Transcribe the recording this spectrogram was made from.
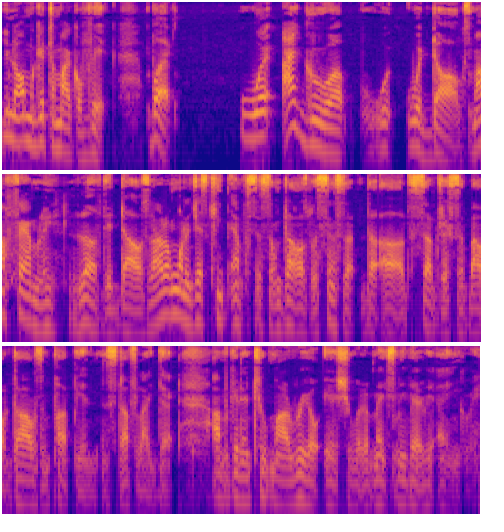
you know I'm gonna get to Michael Vick, but when I grew up with dogs, my family loved the dogs, and I don't want to just keep emphasis on dogs, but since the the, uh, the subject's about dogs and puppy and stuff like that, I'm getting to my real issue, and it makes me very angry.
